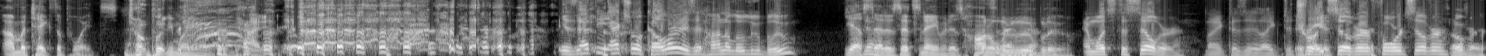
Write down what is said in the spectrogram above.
I'm gonna take the points. Don't put any money on it. Got it. Is that the actual color? Is it Honolulu blue? Yes, Yeah. that is its name. It is the name, Honolulu yeah. blue. And what's the silver? Like, does it like Detroit it's- silver, Ford silver? Over.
